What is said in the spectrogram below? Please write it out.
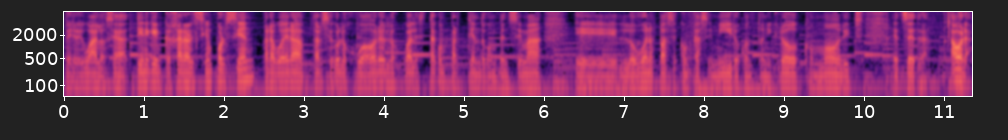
pero igual, o sea, tiene que encajar al 100% para poder adaptarse con los jugadores los cuales está compartiendo, con Benzema, eh, los buenos pases con Casemiro, con Tony Kroos, con Modric, etc. Ahora,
